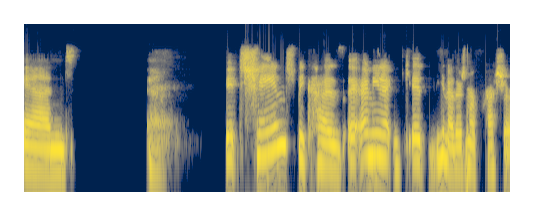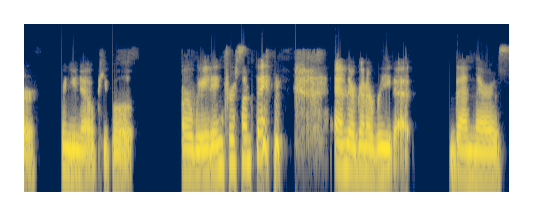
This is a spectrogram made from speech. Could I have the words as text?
And it changed because I mean it, it you know there's more pressure when you know people are waiting for something and they're going to read it then there's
